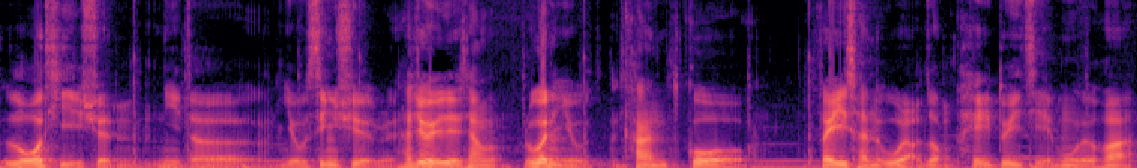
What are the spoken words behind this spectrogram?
裸体选你的有兴趣的人，他就有点像，如果你有看过。《非诚勿扰》这种配对节目的话，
